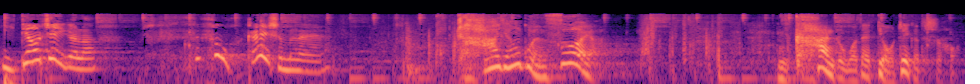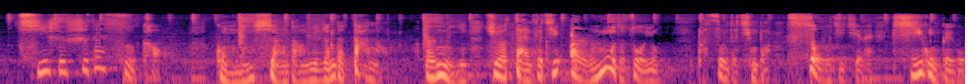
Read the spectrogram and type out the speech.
你叼这个了，问我干什么嘞？察言观色呀！你看着我在叼这个的时候，其实是在思考，功能相当于人的大脑，而你却要担负起耳目的作用，把所有的情报搜集起来，提供给我，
